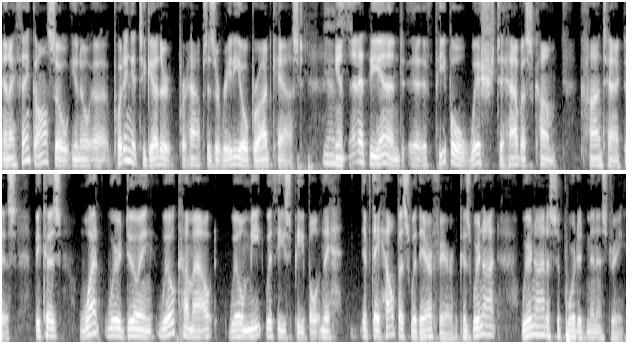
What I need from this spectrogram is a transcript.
and I think also, you know, uh, putting it together perhaps as a radio broadcast. Yes. And then at the end, if people wish to have us come, contact us because what we're doing will come out we'll meet with these people, and they if they help us with airfare because we're not we're not a supported ministry.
